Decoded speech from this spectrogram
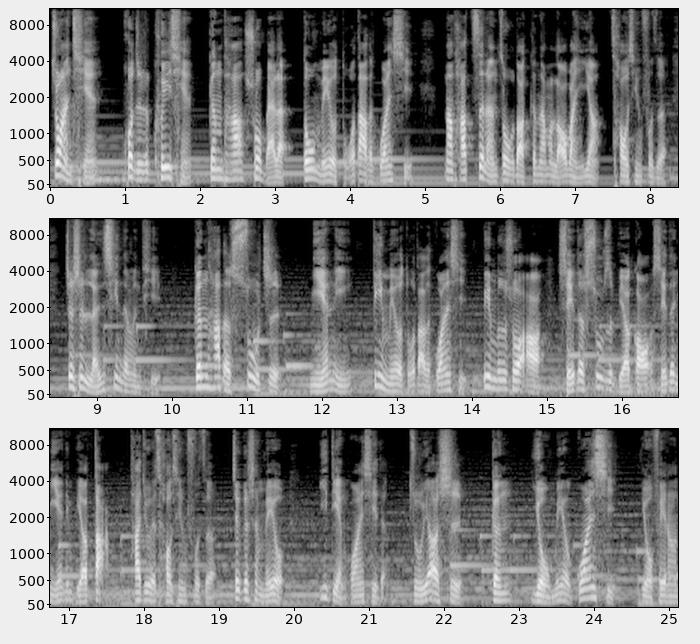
赚钱或者是亏钱，跟他说白了都没有多大的关系。那他自然做不到跟咱们老板一样操心负责，这是人性的问题，跟他的素质、年龄并没有多大的关系，并不是说啊谁的素质比较高，谁的年龄比较大，他就会操心负责，这个是没有一点关系的，主要是跟。有没有关系？有非常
